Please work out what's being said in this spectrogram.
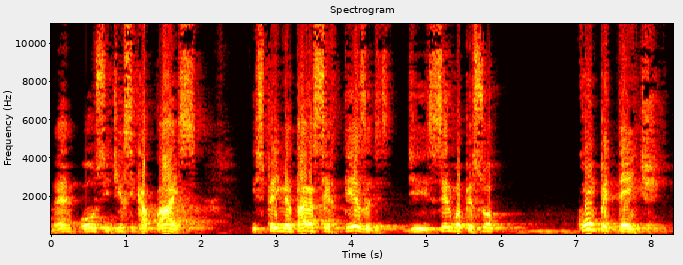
né? ou sentir-se capaz, experimentar a certeza de, de ser uma pessoa competente.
